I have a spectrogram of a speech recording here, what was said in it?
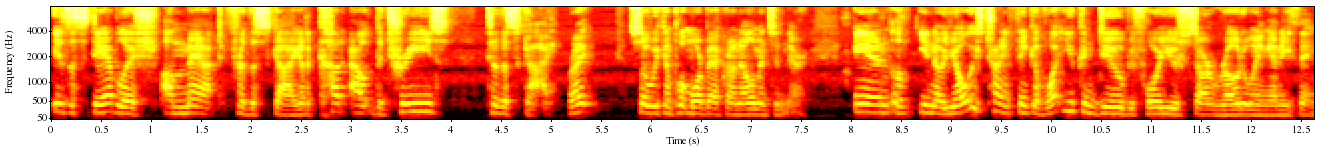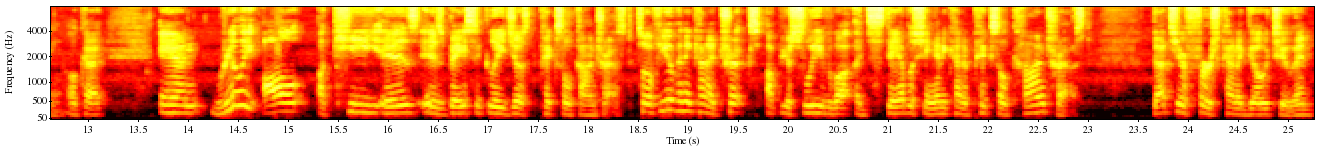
is establish a matte for the sky. I got to cut out the trees to the sky, right? So we can put more background elements in there. And, uh, you know, you always try and think of what you can do before you start rotoing anything, okay? And really all a key is, is basically just pixel contrast. So if you have any kind of tricks up your sleeve about establishing any kind of pixel contrast, that's your first kind of go-to. And,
